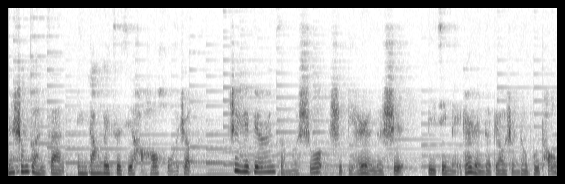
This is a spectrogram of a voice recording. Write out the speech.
人生短暂，应当为自己好好活着。至于别人怎么说，是别人的事。毕竟每个人的标准都不同，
